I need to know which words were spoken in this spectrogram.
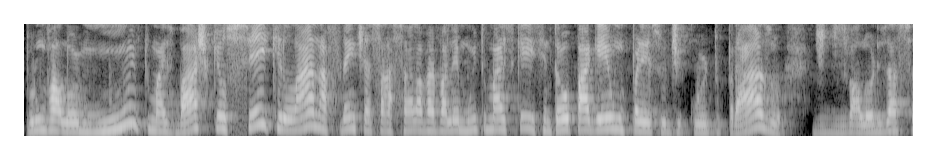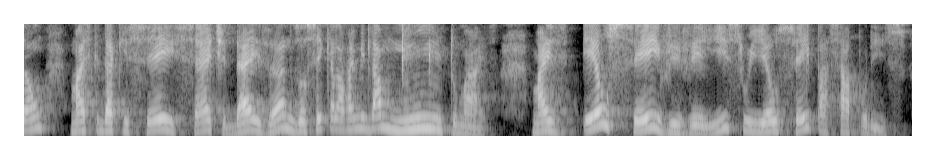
por um valor muito mais baixo, que eu sei que lá na frente essa ação ela vai valer muito mais que isso. Então eu paguei um preço de curto prazo de desvalorização, mas que daqui 6, 7, 10 anos eu sei que ela vai me dar muito mais. Mas eu sei viver isso e eu sei passar por isso.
